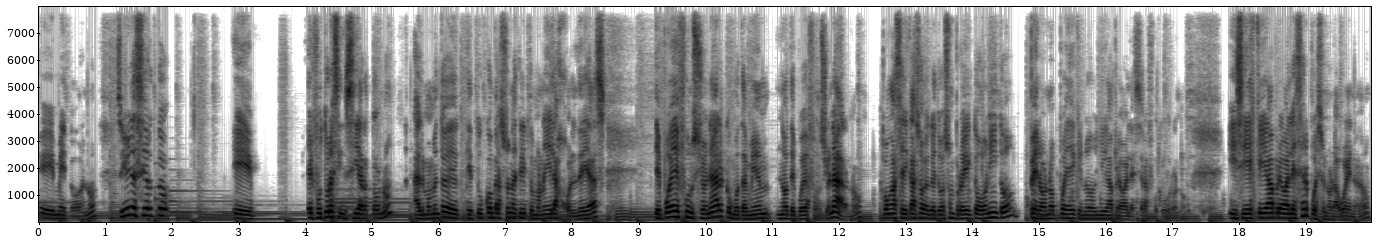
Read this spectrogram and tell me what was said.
eh, métodos, ¿no? Si bien es cierto, eh, el futuro es incierto, ¿no? Al momento de que tú compras una criptomoneda y la holdeas, te puede funcionar como también no te puede funcionar, ¿no? Pongas el caso de que tú es un proyecto bonito, pero no puede que no llegue a prevalecer a futuro, ¿no? Y si es que llega a prevalecer, pues enhorabuena, ¿no?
